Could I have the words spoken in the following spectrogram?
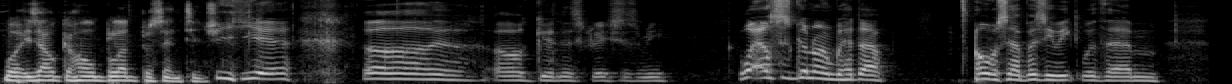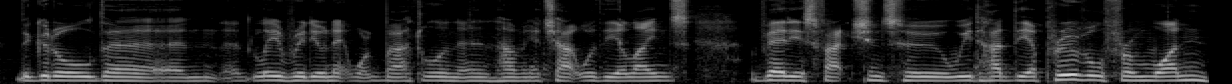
What is alcohol blood percentage? yeah. Oh, yeah. Oh, goodness gracious me. What else is going on? We had a obviously a busy week with um, the good old uh, Lave Radio Network battle and, and having a chat with the Alliance, various factions who we'd had the approval from one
